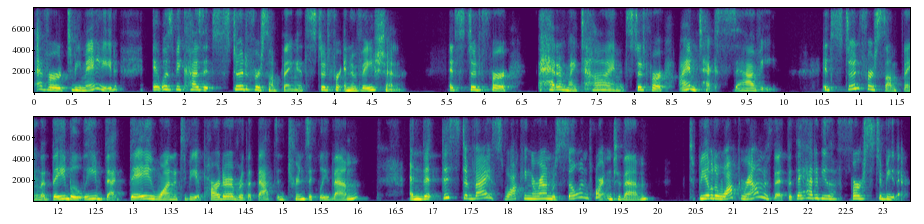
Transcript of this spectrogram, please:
ever to be made. It was because it stood for something. It stood for innovation. It stood for ahead of my time. It stood for i am tech savvy. It stood for something that they believed that they wanted to be a part of or that that's intrinsically them. And that this device walking around was so important to them to be able to walk around with it that they had to be the first to be there.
